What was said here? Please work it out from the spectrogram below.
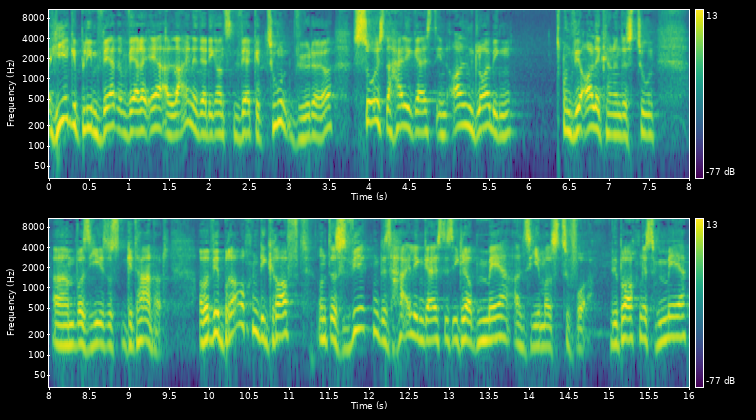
hier geblieben wäre, wäre er alleine, der die ganzen Werke tun würde. Ja. So ist der Heilige Geist in allen Gläubigen. Und wir alle können das tun, ähm, was Jesus getan hat. Aber wir brauchen die Kraft und das Wirken des Heiligen Geistes, ich glaube, mehr als jemals zuvor. Wir brauchen es mehr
